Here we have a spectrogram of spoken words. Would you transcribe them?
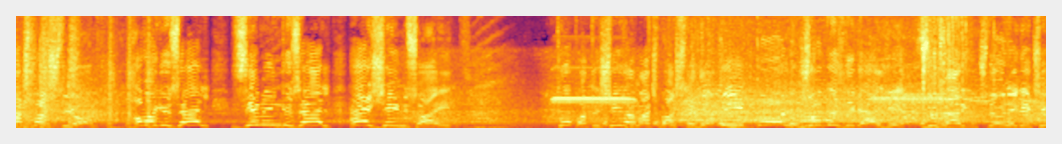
Maç başlıyor. Hava güzel, zemin güzel, her şey müsait. Top atışıyla maç başladı. İlk gol çok hızlı geldi. Süper güçlü öne geçip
